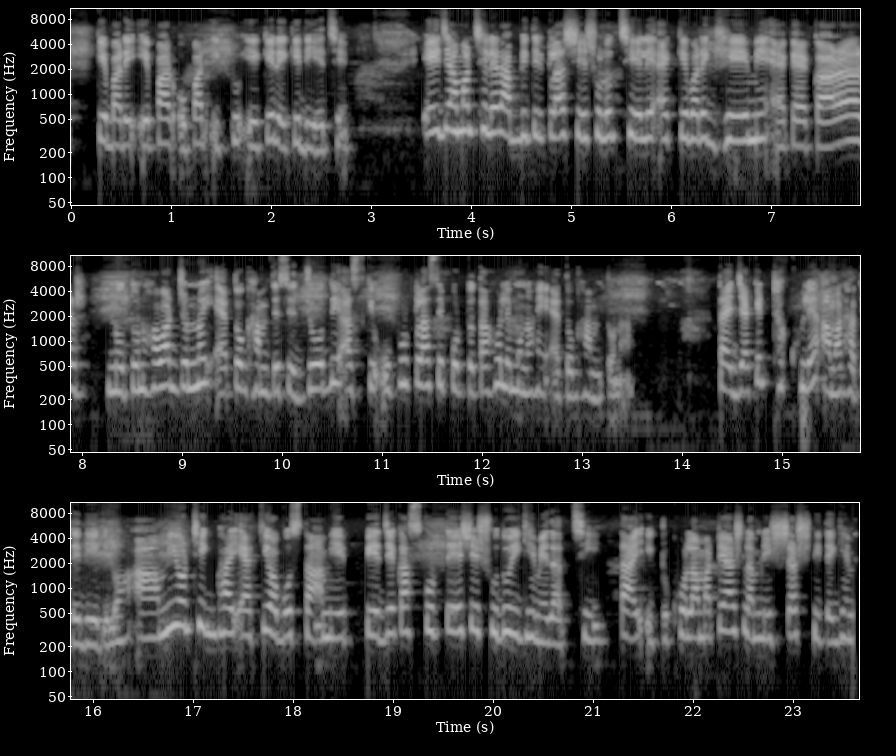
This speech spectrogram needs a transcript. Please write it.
একেবারে এপার ওপার একটু এঁকে রেখে দিয়েছে। এই যে আমার ছেলের আবৃত্তির ক্লাস শেষ হলো, ছেলে একেবারে ঘেমে একা একার নতুন হওয়ার জন্যই এত ঘামতেছে। যদি আজকে উপর ক্লাসে পড়তো তাহলে মনে হয় এত ঘামতো না। তাই জ্যাকেটটা খুলে আমার হাতে দিয়ে দিল। আমিও ঠিক ভাই একই অবস্থা, আমি এই পেজে কাজ করতে এসে শুধুই ঘেমে যাচ্ছি। তাই একটু খোলা মাঠে আসলাম, নিঃশ্বাস নিতে ঘেমে।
